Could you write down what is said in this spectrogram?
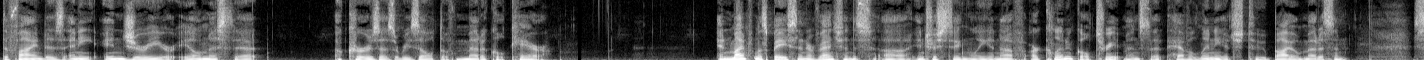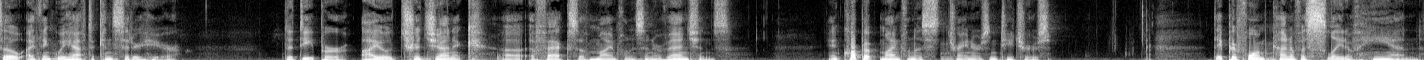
defined as any injury or illness that occurs as a result of medical care. And mindfulness based interventions, uh, interestingly enough, are clinical treatments that have a lineage to biomedicine. So I think we have to consider here the deeper iatrogenic uh, effects of mindfulness interventions. And corporate mindfulness trainers and teachers, they perform kind of a sleight of hand,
